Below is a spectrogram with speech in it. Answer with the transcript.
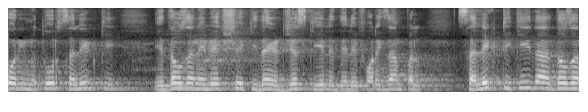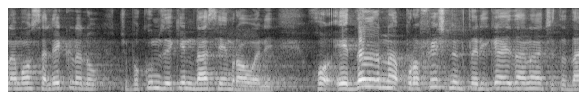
کوری نو تور سلیکټ کی دغه ځنه به شي کې دا اډجسټ کی لیدل فور ایگزامپل سلیکټ کی دا دغه ځنه مو سلیکټ للو چې په کوم ځای کې دا سیم راولي خو ادغه نه پروفیشنل طریقه ادا نه چې ته دا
